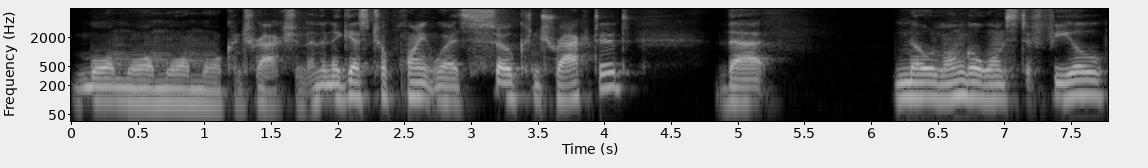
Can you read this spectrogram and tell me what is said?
More, more, more, more contraction. And then it gets to a point where it's so contracted that no longer wants to feel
